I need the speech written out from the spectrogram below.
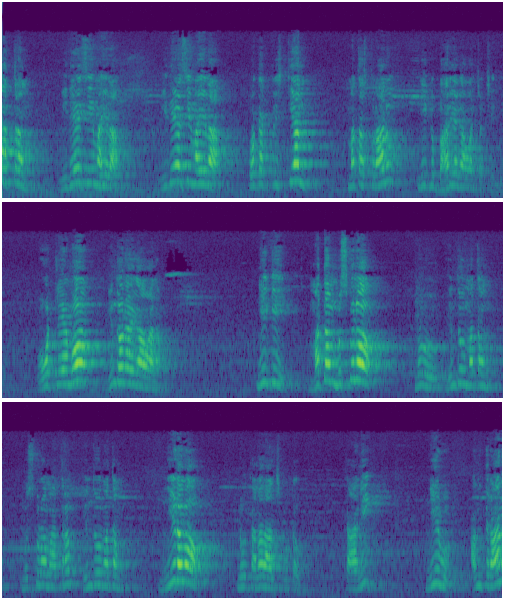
మాత్రం విదేశీ మహిళ విదేశీ మహిళ ఒక క్రిస్టియన్ మతస్థురాలు నీకు భార్య కావాల్సి వచ్చింది. ఓట్లేమో హిందువులే కావాలా? నీకు మతం ముసుగులో నువ్వు హిందూ మతం ముసుగులో మాత్రం హిందూ మతం నీడలో నువ్వు తలదాల్చుకుంటావు కానీ నీవు అంతరాన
